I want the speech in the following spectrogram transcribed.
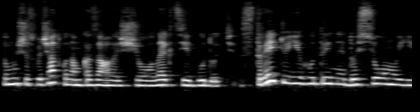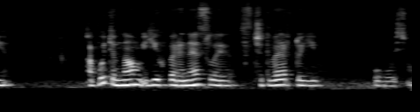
Тому що спочатку нам казали, що лекції будуть з 3 години до 7, а потім нам їх перенесли з 4 по 8.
